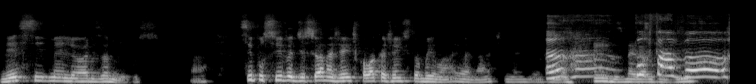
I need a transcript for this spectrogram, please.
nesse Melhores Amigos. Tá? Se possível, adiciona a gente, coloca a gente também lá, eu e a Nath, né? Uhum, por favor!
